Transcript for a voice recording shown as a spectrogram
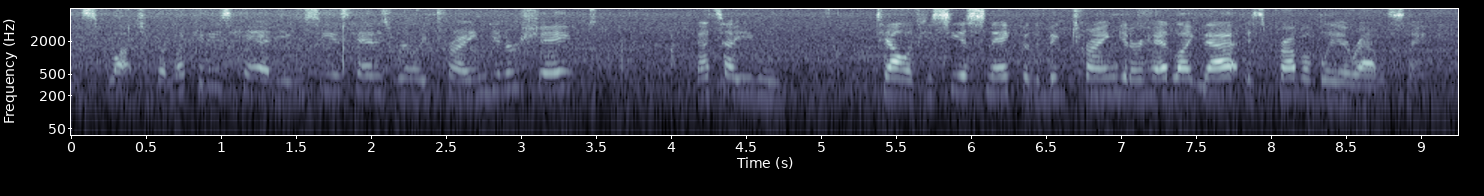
and splotchy. But look at his head. You can see his head is really triangular shaped. That's how you can tell. If you see a snake with a big triangular head like that, it's probably a rattlesnake.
